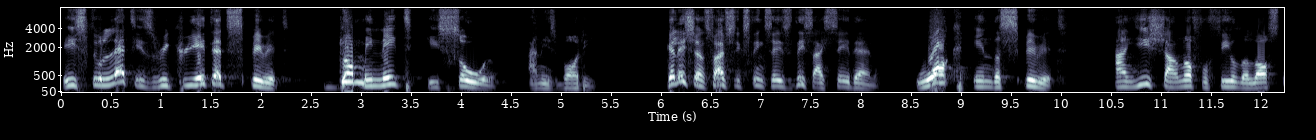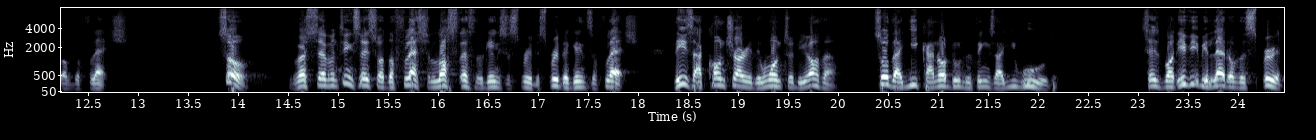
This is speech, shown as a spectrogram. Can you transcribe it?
Is to let his recreated spirit dominate his soul and his body. Galatians 5:16 says, This I say then, walk in the spirit, and ye shall not fulfill the lust of the flesh. So, verse 17 says, For the flesh lusteth against the spirit, the spirit against the flesh. These are contrary the one to the other, so that ye cannot do the things that ye would. It says, But if ye be led of the spirit,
